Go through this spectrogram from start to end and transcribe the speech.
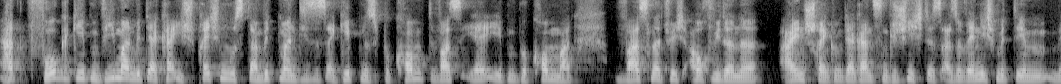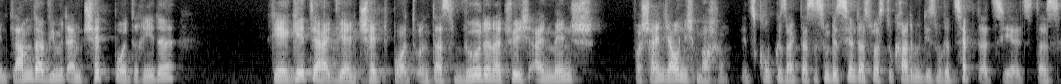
er hat vorgegeben, wie man mit der KI sprechen muss, damit man dieses Ergebnis bekommt, was er eben bekommen hat. Was natürlich auch wieder eine Einschränkung der ganzen Geschichte ist. Also wenn ich mit dem, mit Lambda wie mit einem Chatbot rede, reagiert er halt wie ein Chatbot. Und das würde natürlich ein Mensch wahrscheinlich auch nicht machen. Jetzt grob gesagt, das ist ein bisschen das, was du gerade mit diesem Rezept erzählst, dass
